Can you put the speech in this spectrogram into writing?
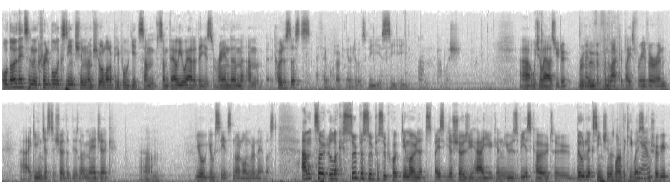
although that's an incredible extension, I'm sure a lot of people get some some value out of these random um, code assists. I think what I'm going to do is VSCE unpublish, uh, which allows you to remove it from the marketplace forever. And uh, again, just to show that there's no magic. Um, You'll, you'll see it's no longer in that list. Um, so look, super, super, super quick demo that basically just shows you how you can use VS Code to build an extension as one of the key ways to contribute,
